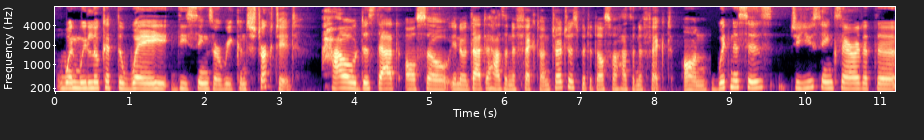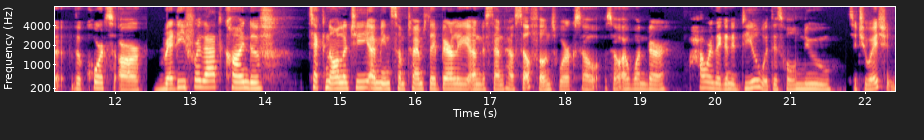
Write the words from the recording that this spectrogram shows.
when we look at the way these things are reconstructed how does that also you know that has an effect on judges but it also has an effect on witnesses? Do you think sarah that the the courts are ready for that kind of technology. I mean, sometimes they barely understand how cell phones work. So, so I wonder how are they going to deal with this whole new situation?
